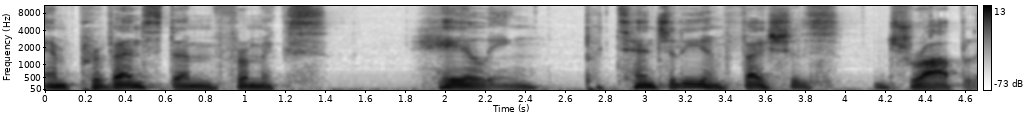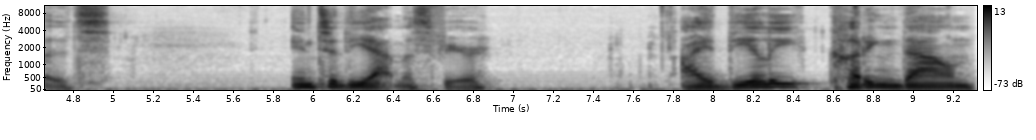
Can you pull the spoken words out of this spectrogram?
and prevents them from exhaling potentially infectious droplets into the atmosphere, ideally cutting down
